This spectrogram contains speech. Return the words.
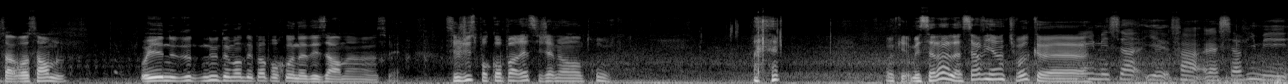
Ça ressemble. Oui, ne nous, nous demandez pas pourquoi on a des armes. hein, c'est- juste pour comparer si jamais on en trouve. ok, mais celle-là, elle a servi, hein. tu vois que. Oui, mais ça, enfin, elle a servi, mais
